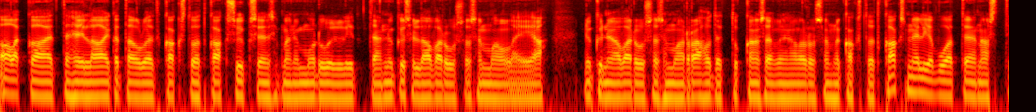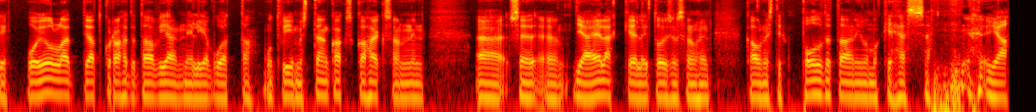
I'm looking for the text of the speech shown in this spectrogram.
alkaa, että heillä aikataulu, että 2021 ensimmäinen moduuli liitetään nykyiselle avaruusasemalle ja nykyinen avaruusasema on rahoitettu kansainvälinen avaruusasema 2024 vuoteen asti. Voi olla, että jatko rahoitetaan vielä neljä vuotta, mutta viimeistään 28 niin se jää eläkkeelle, toisin sanoen kauniisti poltetaan ilmakehässä ja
